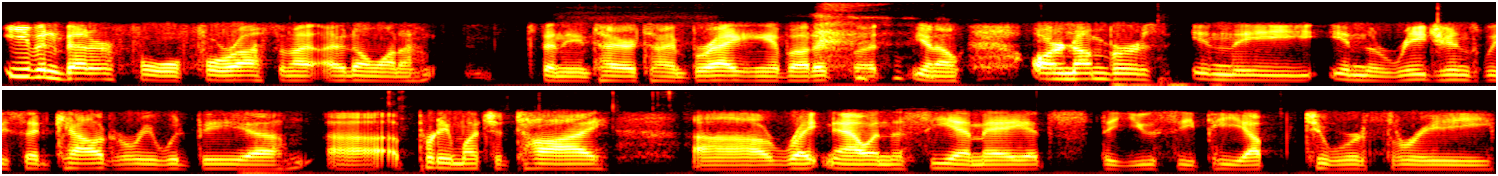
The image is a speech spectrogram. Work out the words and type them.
even better for for us. And I, I don't want to spend the entire time bragging about it, but you know, our numbers in the in the regions, we said Calgary would be a, a pretty much a tie. Uh, right now in the CMA, it's the UCP up two or three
